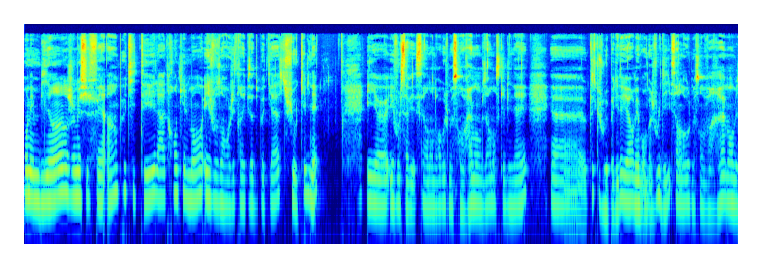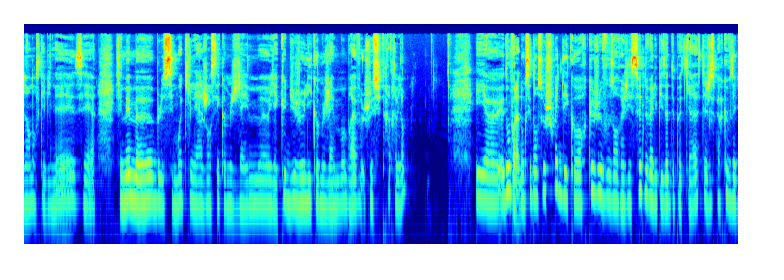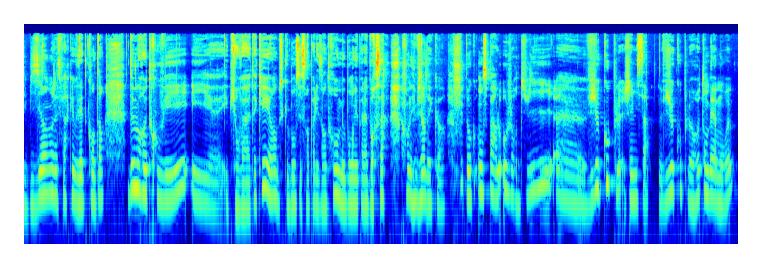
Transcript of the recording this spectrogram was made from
On aime bien me suis fait un petit thé là tranquillement et je vous enregistre un épisode du podcast. Je suis au cabinet. Et, euh, vous le savez, c'est un endroit où je me sens vraiment bien dans ce cabinet. Euh, peut-être que je vous l'ai pas dit d'ailleurs, mais bon, bah, je vous le dis, c'est un endroit où je me sens vraiment bien dans ce cabinet. C'est mes meubles, c'est moi qui l'ai agencé comme j'aime. Il n'y a que du joli comme j'aime. Bref, je suis très très bien. Euh, et, donc voilà, donc c'est dans ce chouette décor que je vous enregistre ce nouvel épisode de podcast. J'espère que vous allez bien, j'espère que vous êtes content de me retrouver. Et, euh, puis on va attaquer, hein, parce que bon, c'est sympa les intros, mais bon, on n'est pas là pour ça, on est bien d'accord. Donc on se parle aujourd'hui, euh, vieux couple, j'ai mis ça, vieux couple retombé amoureux.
